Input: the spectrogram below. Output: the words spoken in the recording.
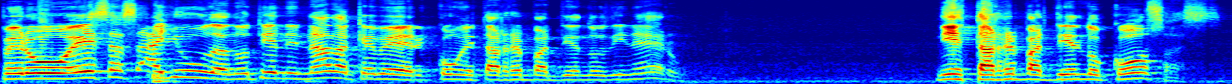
Pero esas ayudas no tienen nada que ver con estar repartiendo dinero, ni estar repartiendo cosas.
